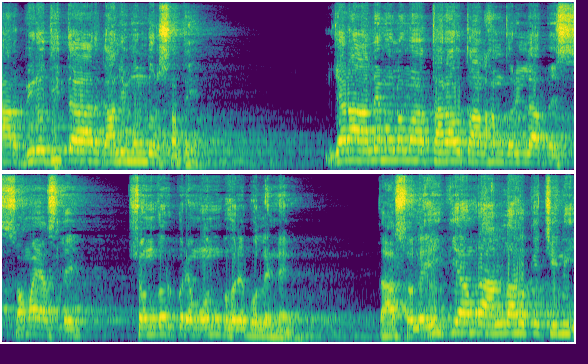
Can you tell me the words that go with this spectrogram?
আর বিরোধিতা আর গালিমন্দর সাথে। যারা আলেম ওলমা তারাও তো আলহামদুলিল্লাহ বেশ সময় আসলে সুন্দর করে মন ভরে বলে নেন। তা আসলে এই কি আমরা আল্লাহকে চিনি?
